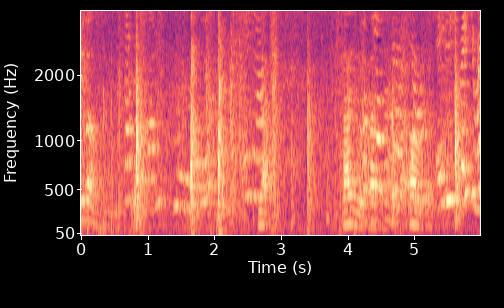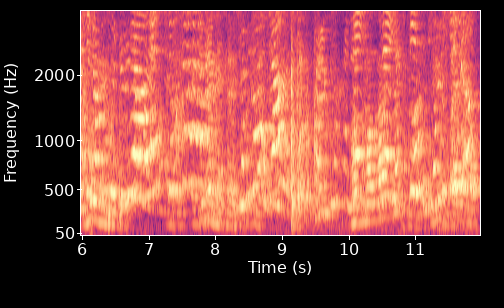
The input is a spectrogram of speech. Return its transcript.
Ivo. Ja. Daar doe ik. Oh, Elise, weet je wat je dan moet doen? Nou, net zo gaan. Ja, nee, nee, het team. Dan moet je ook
